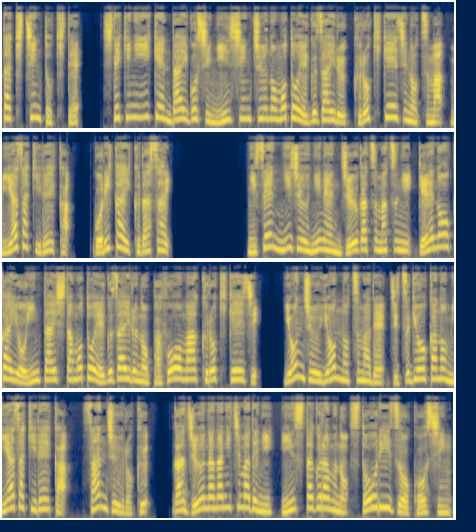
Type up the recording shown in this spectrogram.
衣きちんと着て、指摘に意見第5子妊娠中の元エグザイル黒木啓司の妻宮崎麗果、ご理解ください。2022年10月末に芸能界を引退した元エグザイルのパフォーマー黒木啓司、44の妻で実業家の宮崎麗果、36が17日までにインスタグラムのストーリーズを更新。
